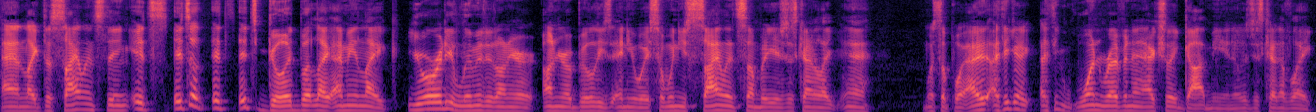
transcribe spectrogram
And like the silence thing, it's it's a it's it's good, but like I mean like you're already limited on your on your abilities anyway. So when you silence somebody, it's just kind of like, eh, what's the point? I, I think I, I think one revenant actually got me, and it was just kind of like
